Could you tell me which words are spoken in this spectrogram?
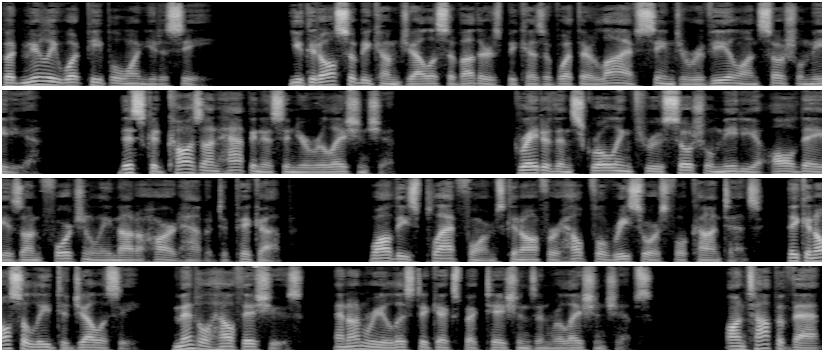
but merely what people want you to see. You could also become jealous of others because of what their lives seem to reveal on social media. This could cause unhappiness in your relationship. Greater than scrolling through social media all day is unfortunately not a hard habit to pick up. While these platforms can offer helpful, resourceful contents, they can also lead to jealousy, mental health issues, and unrealistic expectations in relationships. On top of that,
